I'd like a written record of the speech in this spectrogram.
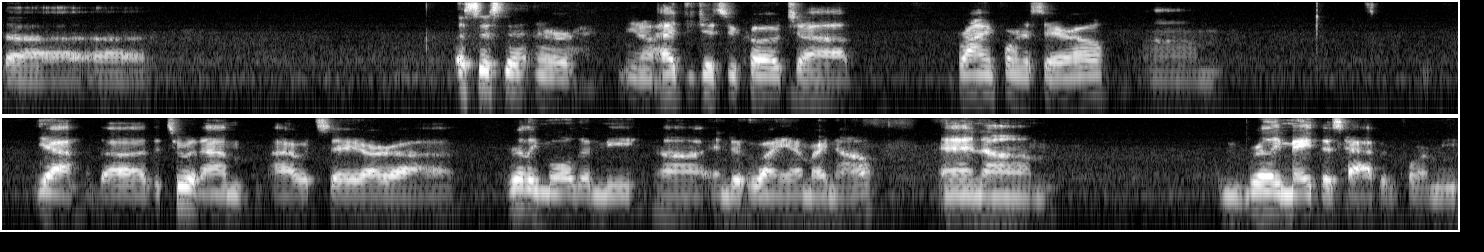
the uh, assistant or you know head jiu-jitsu coach, uh, Brian Fornacero. Um, yeah, the the two of them, I would say, are uh, really molded me uh, into who I am right now, and um, really made this happen for me.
